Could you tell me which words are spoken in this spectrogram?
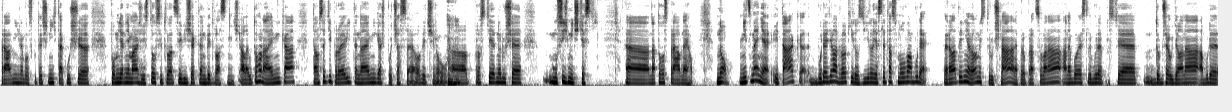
právních nebo skutečných, tak už poměrně máš jistou situaci, víš, jak ten byt vlastníš. Ale u toho nájemníka, tam se ti projeví ten nájemník až po čase, jo, většinou. Mm-hmm. Prostě jednoduše musíš mít štěstí na toho správného. No, nicméně i tak bude dělat velký rozdíl, jestli ta smlouva bude relativně velmi stručná a nepropracovaná, anebo jestli bude prostě dobře udělaná a bude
